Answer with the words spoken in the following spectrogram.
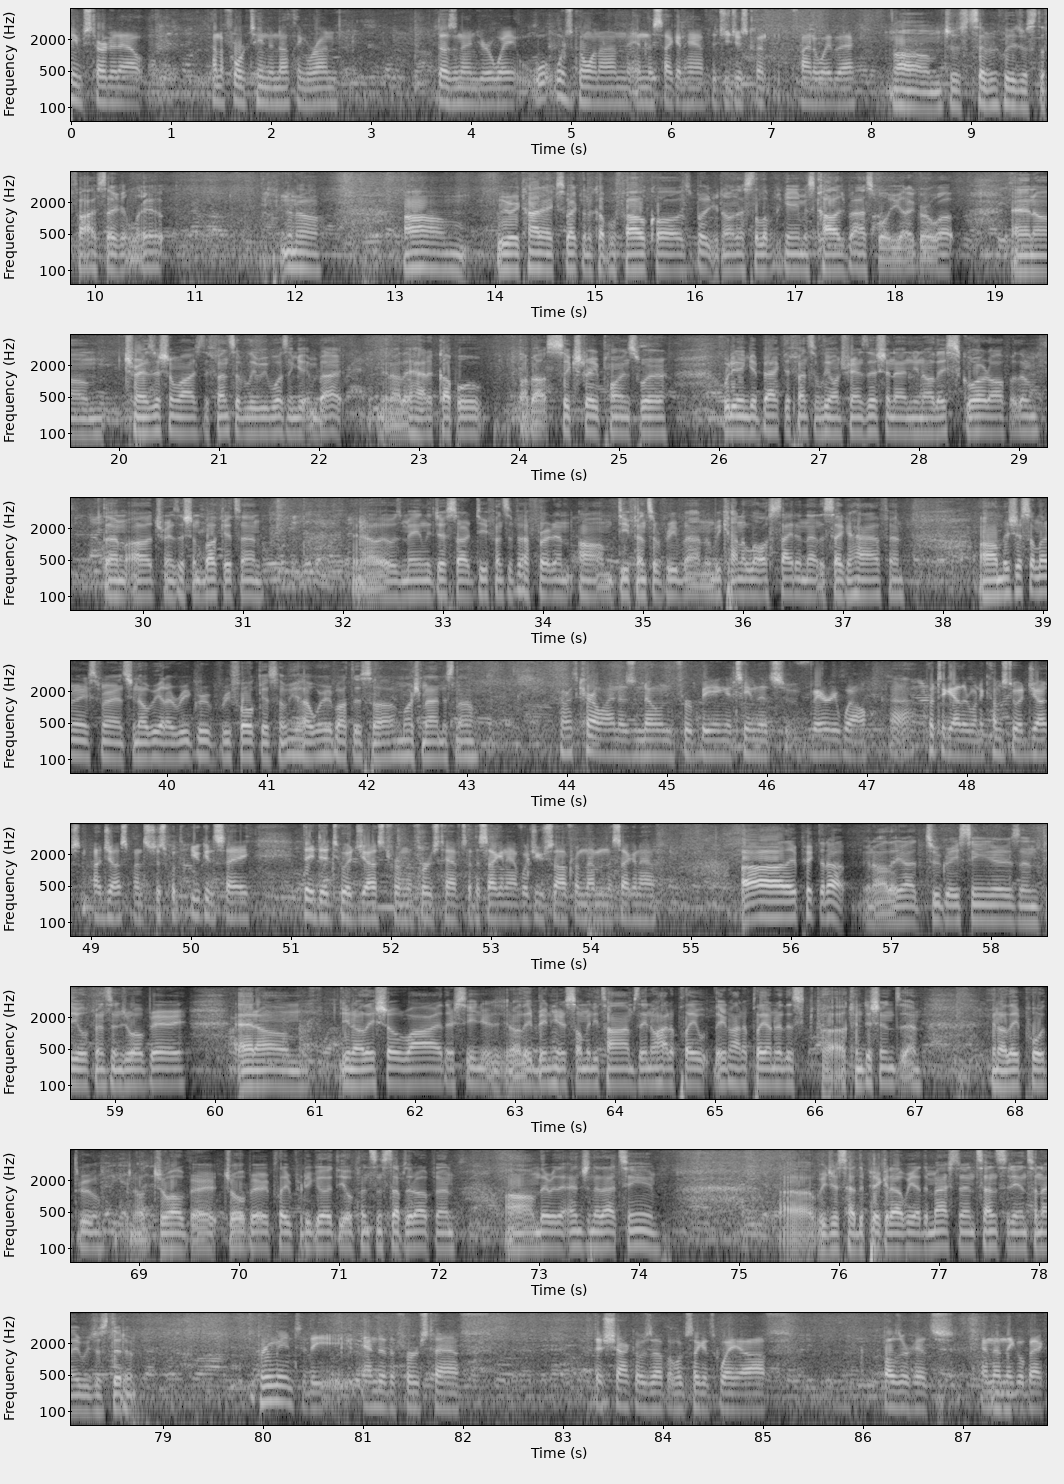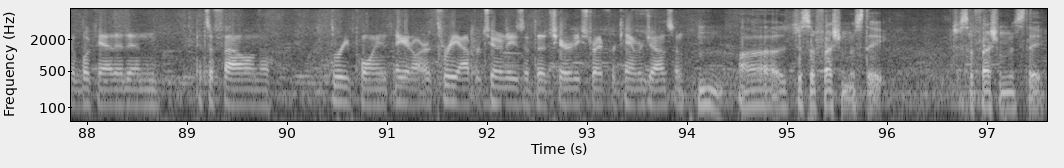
team started out on a 14 to nothing run. Doesn't end your way. What was going on in the second half that you just couldn't find a way back? Um, just typically just the five second layup. You know, um, we were kind of expecting a couple foul calls, but you know that's the level of the game. It's college basketball. You got to grow up. And um, transition-wise, defensively, we wasn't getting back. You know, they had a couple about six straight points where we didn't get back defensively on transition, and you know they scored off of them, them uh, transition buckets, and you know it was mainly just our defensive effort and um, defensive rebound, and we kind of lost sight in that in the second half, and. Um, it's just a learning experience, you know. We got to regroup, refocus, and we got to worry about this uh, March Madness now. North Carolina is known for being a team that's very well uh, put together when it comes to adjust, adjustments. Just what you can say they did to adjust from the first half to the second half, what you saw from them in the second half. Uh, they picked it up. You know, they got two great seniors and Theo Pinson and Joel Berry, and um, you know they showed why they're seniors. You know, they've been here so many times. They know how to play. They know how to play under this uh, conditions, and you know they pulled through. You know, Joel Berry, Joel Berry played pretty good. Theo Pinson stepped it up, and um, they were the engine of that team. Uh, we just had to pick it up. We had to match the intensity, and tonight we just didn't. Bring me into the end of the first half. This shot goes up. It looks like it's way off. Buzzer hits, and then they go back and look at it, and it's a foul and a three point, you know, or three opportunities at the charity stripe for Cameron Johnson. Uh, it's just a freshman mistake. Just a freshman mistake.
